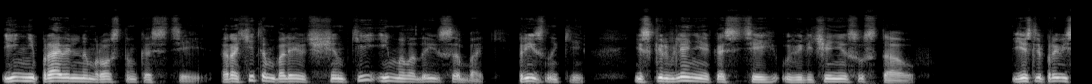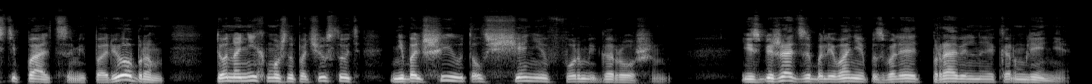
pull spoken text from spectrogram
и неправильным ростом костей. Рахитом болеют щенки и молодые собаки. Признаки: искривление костей, увеличение суставов. Если провести пальцами по ребрам, то на них можно почувствовать небольшие утолщения в форме горошин. Избежать заболевания позволяет правильное кормление.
